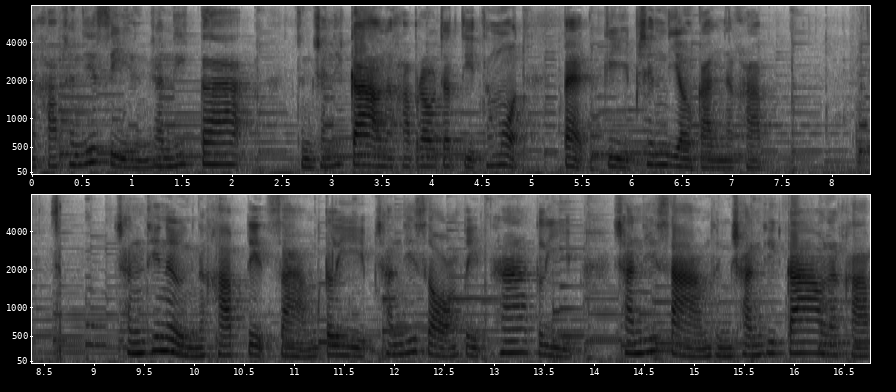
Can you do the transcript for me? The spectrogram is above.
นะครับ ชั้นที่ 4 ถึงชั้นที่9ถึงชั้นที่ 9 นะครับ เราจะติดทั้งหมด 8 กลีบเช่นเดียวกันนะครับ ชั้นที่ 1 นะครับ ติด 3 กลีบ ชั้นที่ 2 ติด 5 กลีบ ชั้นที่ 3 ถึงชั้นที่ 9 นะครับ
